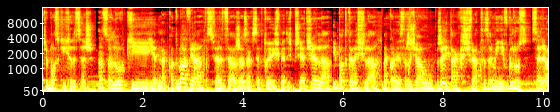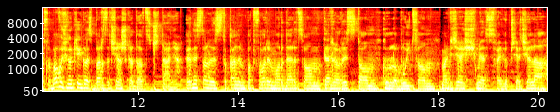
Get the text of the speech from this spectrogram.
czy boskich rycerzy. Na co Loki jednak odmawia, stwierdza, że zaakceptuje śmierć przyjaciela i podkreśla na koniec rozdziału, że i tak świat zamieni w gruz. Serio, osobowość Lokiego jest bardzo ciężka do odczytania. Z jednej strony jest totalnym potworem, mordercą, terrorystą, królobójcą, ma gdzieś śmierć swojego przyjaciela,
